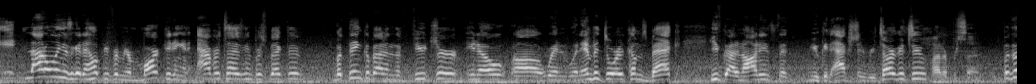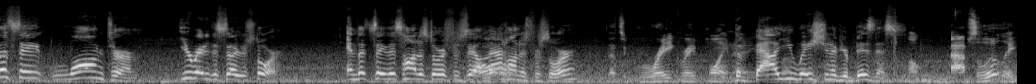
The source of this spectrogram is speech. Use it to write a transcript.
it not only is it going to help you from your marketing and advertising perspective, but think about in the future, you know, uh, when, when inventory comes back, you've got an audience that you can actually retarget to. 100%. But let's say long term, you're ready to sell your store. And let's say this Honda store is for sale, and that Oh. Honda's for sale. That's a great, great point. The I didn't think about that. valuation of your business. Oh, absolutely.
